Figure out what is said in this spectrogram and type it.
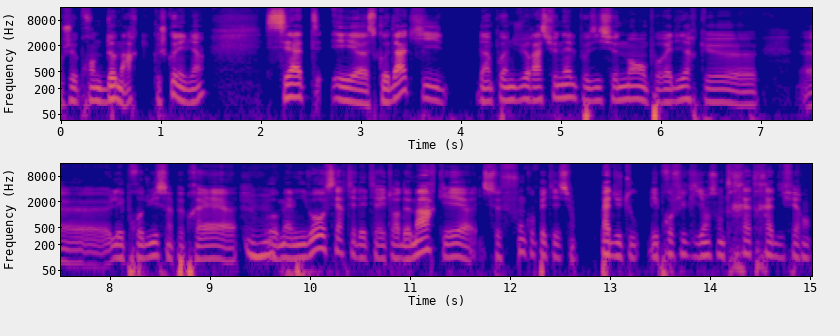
je vais prendre deux marques que je connais bien, Seat et Skoda, qui, d'un point de vue rationnel, positionnement, on pourrait dire que euh, les produits sont à peu près euh, mhm. au même niveau. Certes, il y a des territoires de marque et euh, ils se font compétition. Pas du tout. Les profils clients sont très très différents.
